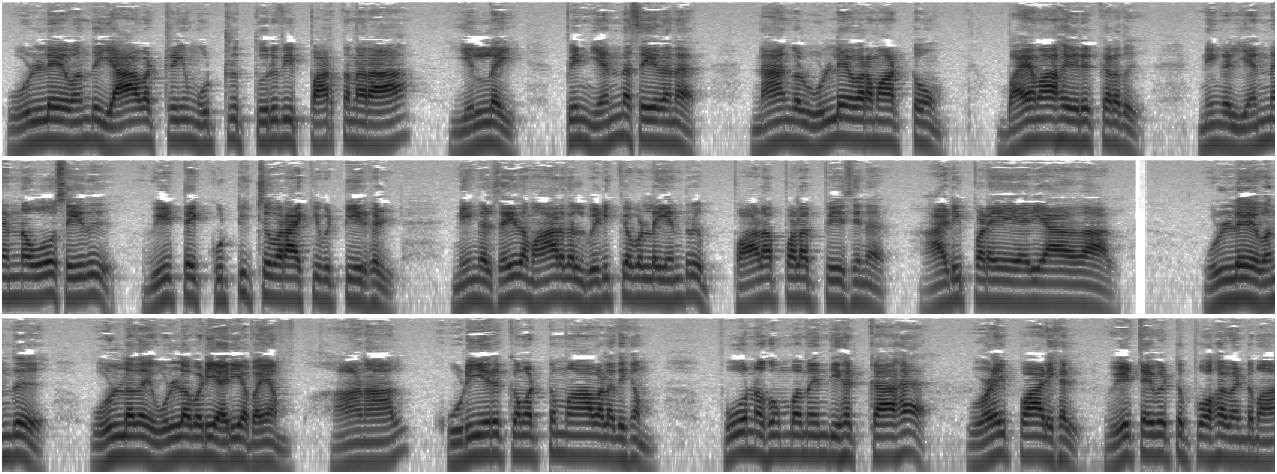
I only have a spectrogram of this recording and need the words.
உள்ளே வந்து யாவற்றையும் உற்று துருவி பார்த்தனரா? இல்லை. பின் என்ன செய்தனர்? நாங்கள் உள்ளே வரமாட்டோம். பயமாக இருக்கிறது. நீங்கள் என்னென்னவோ செய்து வீட்டை குட்டிச்சுவராக்கி விட்டீர்கள். நீங்கள் செய்த மாறுதல் வெடிக்கவில்லை என்று பல பல பேசினர். அடிப்படையை அறியாததால். உள்ளே வந்து உள்ளதை உள்ளபடி அறிய பயம். ஆனால் குடியிருக்க மட்டும் ஆவல் அதிகம். பூர்ண கும்பமேந்திகற்காக உழைப்பாளிகள் வீட்டை விட்டு போக வேண்டுமா?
